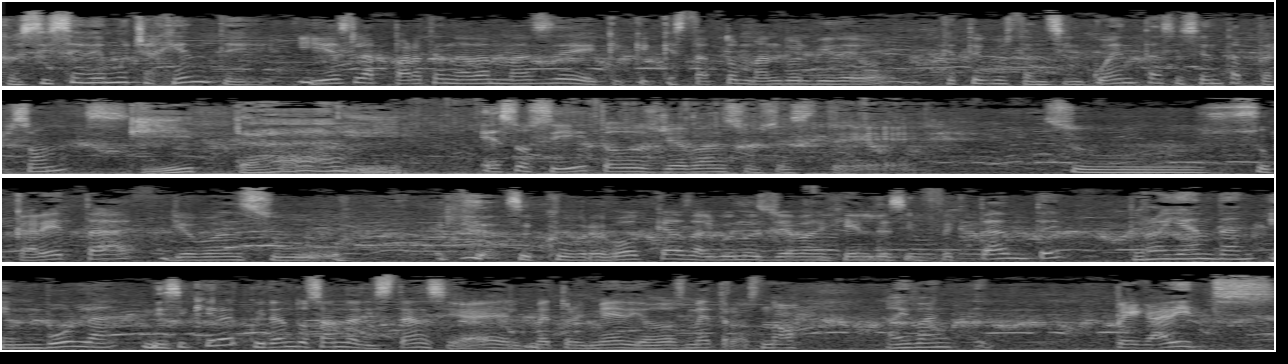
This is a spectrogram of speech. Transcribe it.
Pues sí se ve mucha gente. Y es la parte nada más de que, que- que está tomando el video. ¿Qué te gustan? ¿50, 60 personas? ¿Qué tal? Eso sí, todos llevan sus este. Su, su careta, llevan su, su cubrebocas, algunos llevan gel desinfectante, pero ahí andan en bola, ni siquiera cuidando sana distancia, ¿eh? el metro y medio, dos metros, no, ahí van eh, pegaditos,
